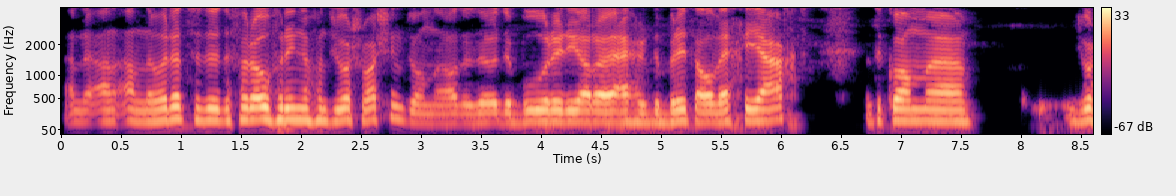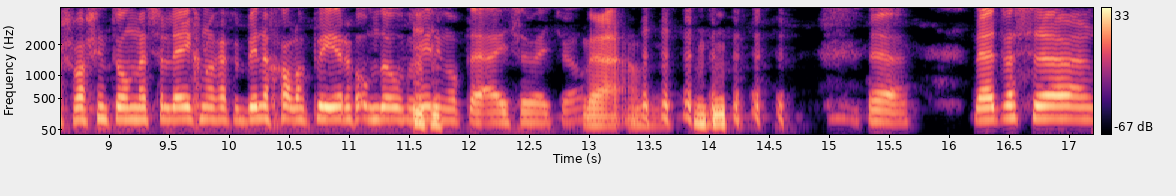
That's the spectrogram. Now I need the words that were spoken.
aan, de, aan, aan hoe dat, de, de veroveringen van George Washington. Hadden de, de boeren die hadden eigenlijk de Britten al weggejaagd. En toen kwam George Washington met zijn leger nog even binnen galopperen om de overwinning op te eisen, weet je wel. Ja, ja. Nee, het was... eh,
